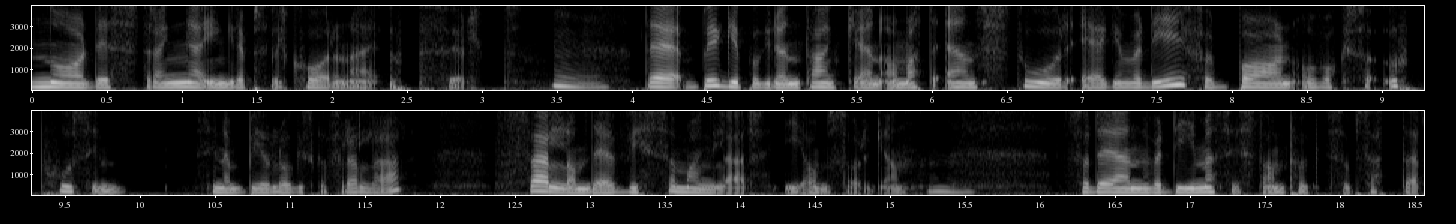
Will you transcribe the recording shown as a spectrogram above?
når de strenge inngrepsvilkårene er oppfylt. Mm. Det bygger på grunntanken om at det er en stor egenverdi for barn å vokse opp hos sin, sine biologiske foreldre, selv om det er visse mangler i omsorgen. Mm. Så det er en verdimessig standpunkt som setter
